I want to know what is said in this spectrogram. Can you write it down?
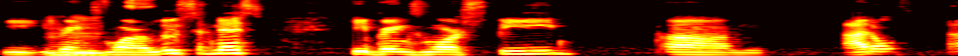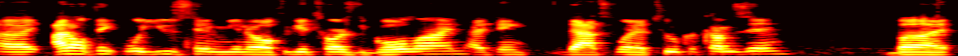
He mm-hmm. brings more elusiveness. He brings more speed. Um, I don't. I don't think we'll use him. You know, if we get towards the goal line, I think that's when Ituka comes in. But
